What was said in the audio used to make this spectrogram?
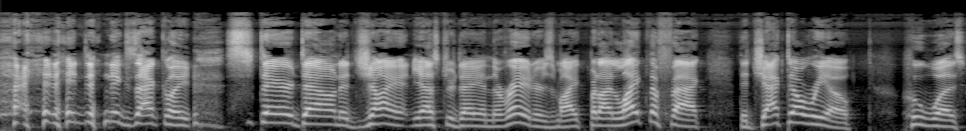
they didn't exactly stare down a giant yesterday in the Raiders, Mike, but I like the fact that Jack Del Rio, who was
